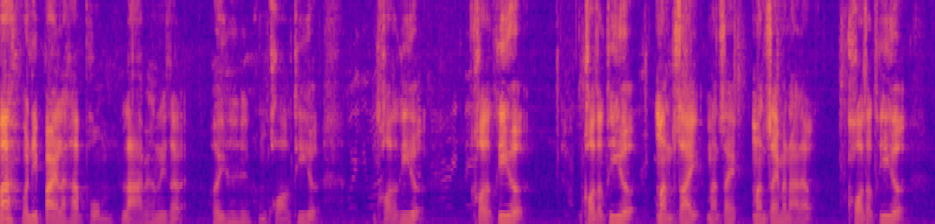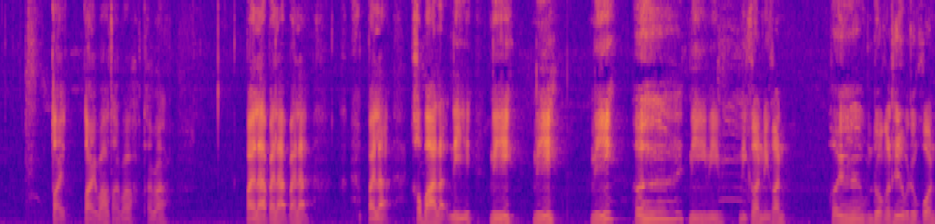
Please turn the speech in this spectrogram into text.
มา วันนี้ไปแล้วครับ ผม ลาไปเท่านี้ก่อนเฮ้ยผมขอสักทีเถอะ ขอสักทีเถอะ ขอสักทีเถอะ ขอสักทีเถอะ หมั่นไส้ หมั่นไส้ หมั่นไส้มานานแล้ว ขอสักทีเถอะ ต่อย ต่อยเบ้าต่อยเบ้าต่อยเบ้า ไปแล้วไปแล้วไปแล้วไปแล้วเข้าบ้านล้วหนีหนีหนีหนีเฮ้ยหนีหนีหนีก่อนหนีก่อนเฮ้ยเฮ้ยผมโดนกระทืบไปทุกคน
